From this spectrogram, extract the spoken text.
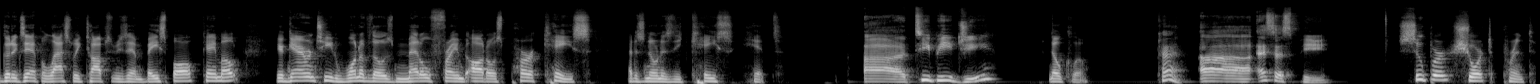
good example, last week Topps Museum Baseball came out. You're guaranteed one of those metal framed autos per case. That is known as the case hit. Uh, TPG. No clue. Okay. Uh, SSP. Super short print.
